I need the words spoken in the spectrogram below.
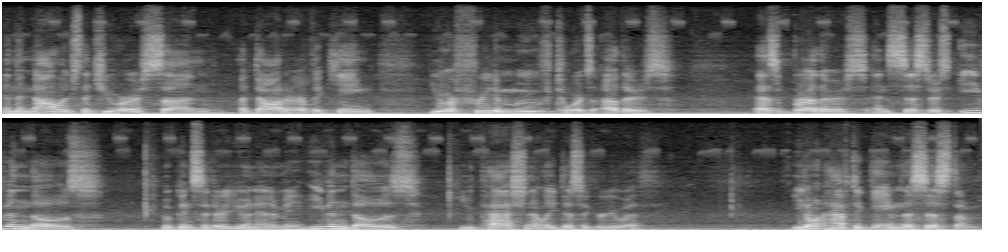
In the knowledge that you are a son, a daughter of the King, you are free to move towards others as brothers and sisters, even those who consider you an enemy, even those you passionately disagree with. You don't have to game the system.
